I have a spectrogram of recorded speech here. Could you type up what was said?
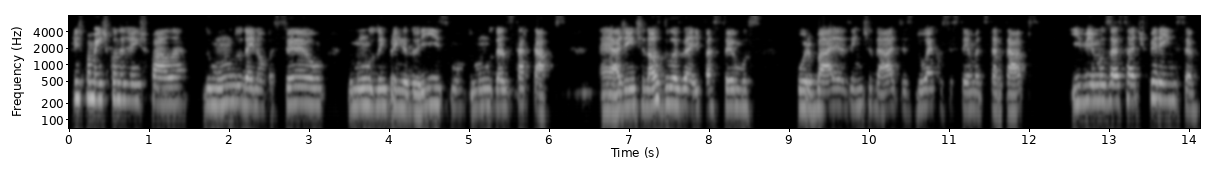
principalmente quando a gente fala do mundo da inovação, do mundo do empreendedorismo, do mundo das startups. É, a gente, nós duas aí passamos por várias entidades do ecossistema de startups e vimos essa diferença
